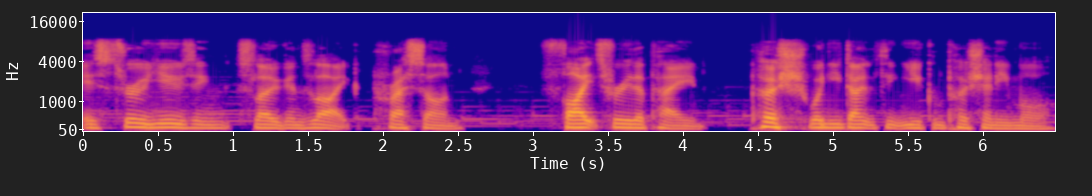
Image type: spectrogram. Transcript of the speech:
is through using slogans like press on, fight through the pain, push when you don't think you can push anymore.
